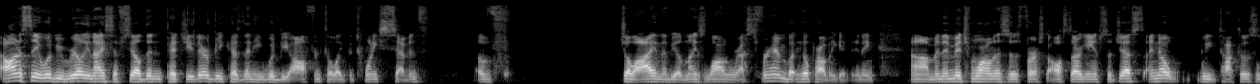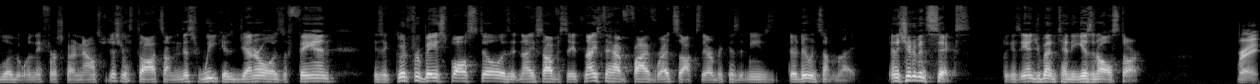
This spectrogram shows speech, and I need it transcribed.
honestly, it would be really nice if Sale didn't pitch either because then he would be off until like the 27th of July, and that'd be a nice long rest for him. But he'll probably get an inning. Um, and then Mitch Moreland, this is his first All Star game. So just, I know we talked about this a little bit when they first got announced, but just your thoughts on this week in general as a fan. Is it good for baseball still? Is it nice? Obviously, it's nice to have five Red Sox there because it means they're doing something right. And it should have been six because Andrew Benintendi is an all star. Right.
